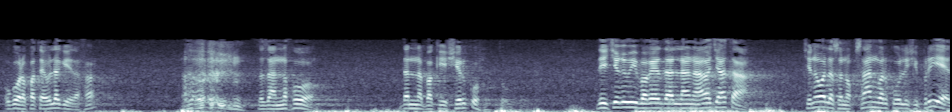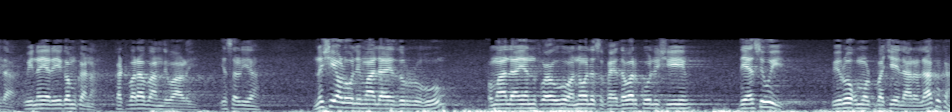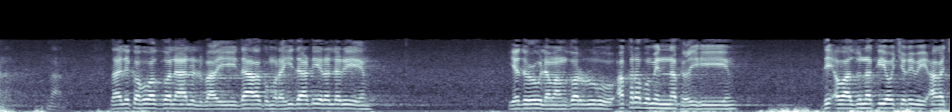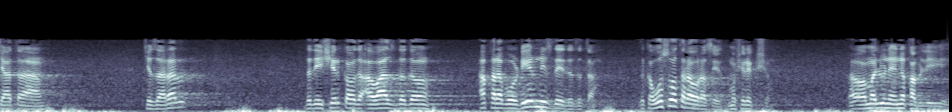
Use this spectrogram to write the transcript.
وګوره پته یې ولګي دا ښا د ځان نه خو دنه پکې شرکو دې چې وی بغیر د الله نه هغه چاته چې نو له نقصان ورکول شي پریه دا وینې ریګم کنه کټ برا باندې واړی یسړیا نشي اړول ما لا يضره وما لا ينفعه نو له فائدہ ور کول شي دی اسوي وی روغ موټ بچي لار لا کنه نه ذالک هو الضلال البعید دا گمراهی دا ډیر لري يدعو لمن ضره اقرب من نفعه دی اوازونه کې یو چغي وي هغه چاته چې zarar د دې شرک او د आवाज د اقرب او ډیر نږدې ده دته ځکه اوس و تر اورسید مشرک شو عملونه نه قبلي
